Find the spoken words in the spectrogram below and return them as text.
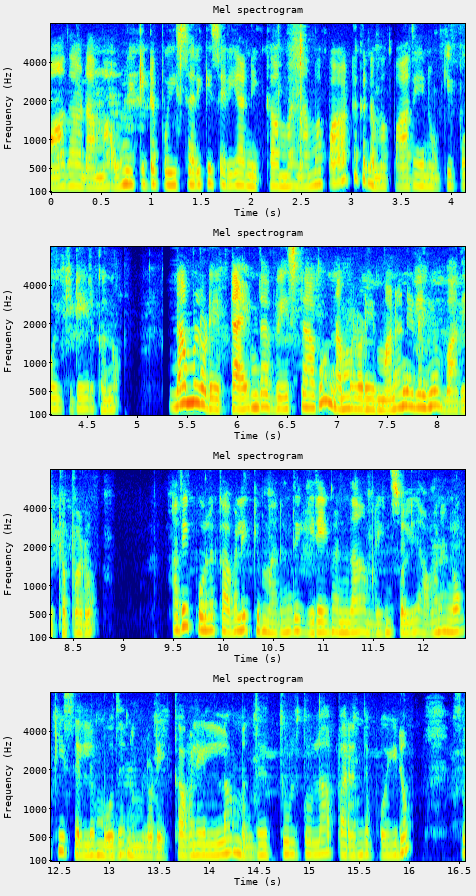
வாதாடாமல் அவங்கக்கிட்ட போய் சரிக்கு சரியாக நிற்காம நம்ம பாட்டுக்கு நம்ம பாதையை நோக்கி போய்கிட்டே இருக்கணும். நம்மளுடைய டைம் தான் வேஸ்ட் ஆகும் நம்மளுடைய மனநிலையும் பாதிக்கப்படும். அதே போல் கவலைக்கு மருந்து இறைவன் தான் அப்படின்னு சொல்லி அவனை நோக்கி செல்லும்போது நம்மளுடைய கவலையெல்லாம் வந்து தூள் தூளாக பறந்து போயிடும். ஸோ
